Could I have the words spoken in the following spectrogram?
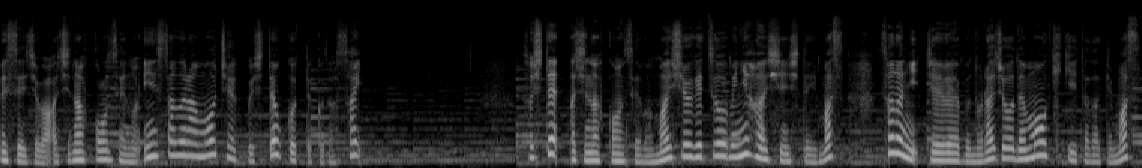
メッセージはアジナフコンセのインスタグラムをチェックして送ってください。そしてアジナフ音声は毎週月曜日に配信しています。さらに JWAVE のラジオでもお聞きいただけます。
